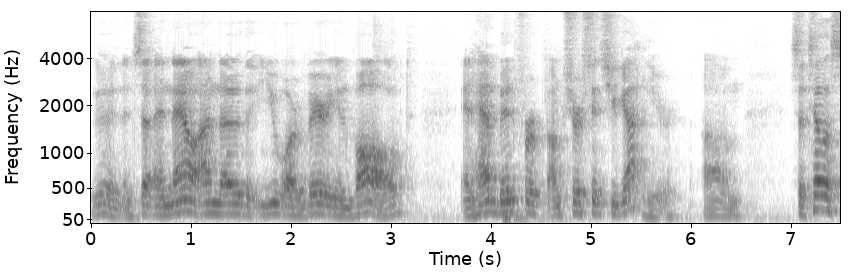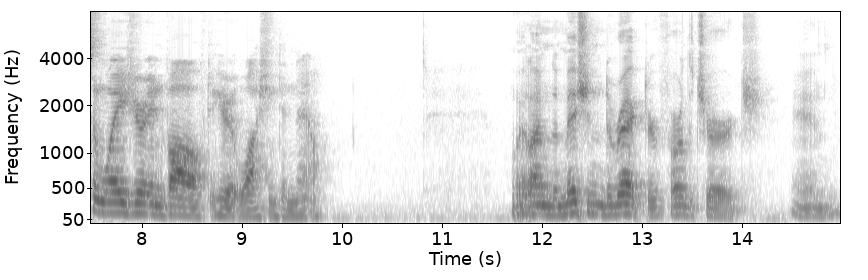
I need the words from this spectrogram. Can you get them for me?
Good. And so and now I know that you are very involved, and have been for I'm sure since you got here. Um, so tell us some ways you're involved here at Washington now. Well, I'm the mission director for the church, and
